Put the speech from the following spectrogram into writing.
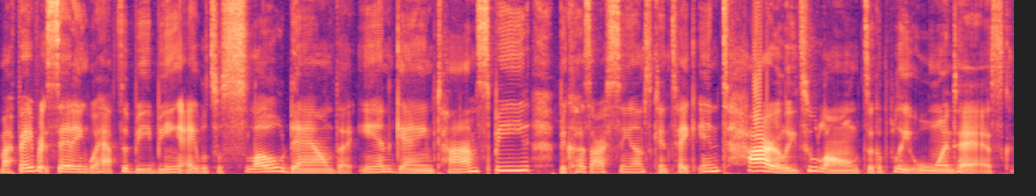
my favorite setting would have to be being able to slow down the in game time speed because our Sims can take entirely too long to complete one task.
